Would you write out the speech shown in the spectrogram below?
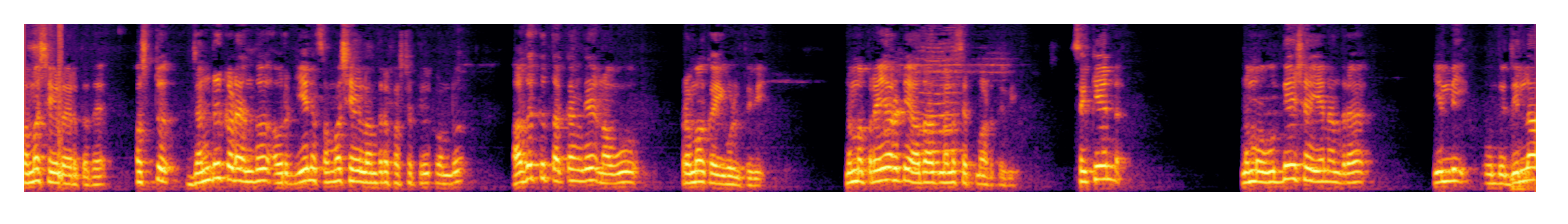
ಸಮಸ್ಯೆಗಳಿರ್ತದೆ ಫಸ್ಟ್ ಜನರ ಕಡೆಯಿಂದ ಅವ್ರಿಗೆ ಏನು ಸಮಸ್ಯೆಗಳಂದ್ರೆ ಫಸ್ಟ್ ತಿಳ್ಕೊಂಡು, ಅದಕ್ಕೆ ತಕ್ಕಂಗೆ ನಾವು ಕ್ರಮ ಕೈಗೊಳ್ತೀವಿ. ನಮ್ಮ ಪ್ರಯಾರಿಟಿ ಅದಾದ್ಮೇಲೆ ಸೆಟ್ ಮಾಡ್ತೀವಿ. ಸೆಕೆಂಡ್ ನಮ್ಮ ಉದ್ದೇಶ ಏನಂದ್ರೆ, ಇಲ್ಲಿ ಒಂದು ಜಿಲ್ಲಾ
